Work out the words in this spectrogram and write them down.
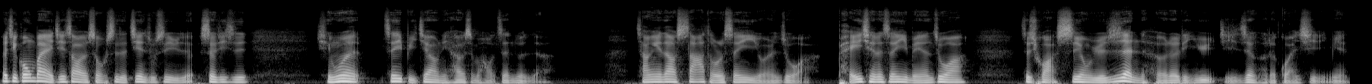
而且公班也介绍了熟识的建筑师与设计师，请问这一比较，你还有什么好争论的？常言道，杀头的生意有人做啊，赔钱的生意没人做啊。这句话适用于任何的领域及任何的关系里面。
